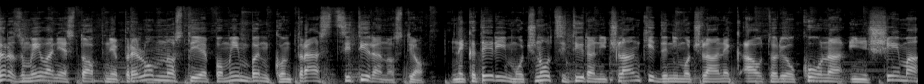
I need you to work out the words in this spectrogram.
Za razumevanje stopnje prelomnosti je pomemben kontrast s citiranostjo. Nekateri močno citirani članki, denimo članek avtorjev Kona in Šema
